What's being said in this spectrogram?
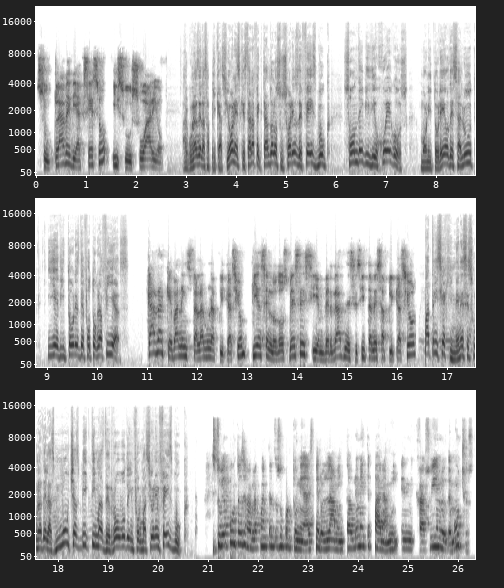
su clave de acceso y su usuario. Algunas de las aplicaciones que están afectando a los usuarios de Facebook son de videojuegos, monitoreo de salud y editores de fotografías. Cada que van a instalar una aplicación, piénsenlo dos veces si en verdad necesitan esa aplicación. Patricia Jiménez es una de las muchas víctimas de robo de información en Facebook. Estuve a punto de cerrar la cuenta en dos oportunidades, pero lamentablemente para mí, en mi caso y en los de muchos,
